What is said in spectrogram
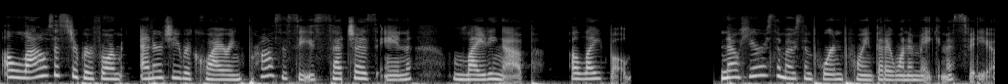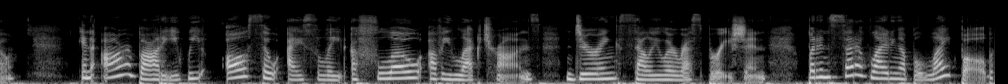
allows us to perform energy requiring processes such as in lighting up a light bulb. Now, here's the most important point that I want to make in this video. In our body, we also isolate a flow of electrons during cellular respiration. But instead of lighting up a light bulb,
